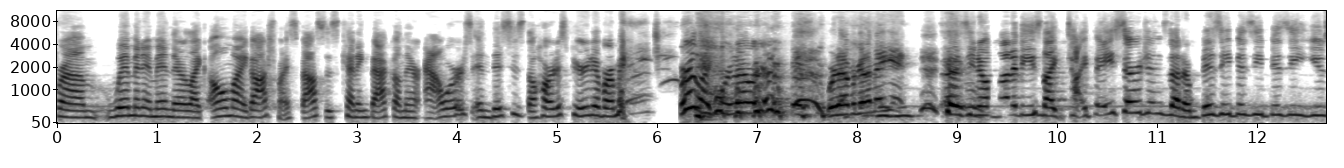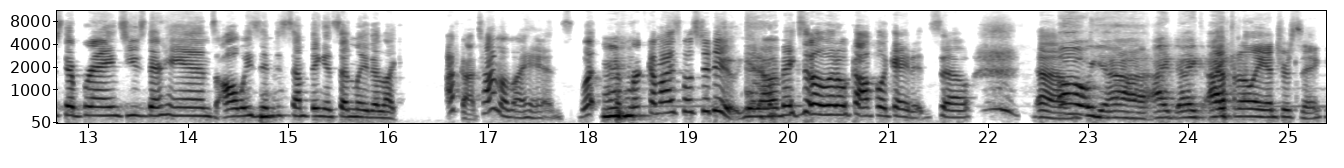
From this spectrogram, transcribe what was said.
from women and men they're like oh my gosh my spouse is cutting back on their hours and this is the hardest period of our marriage we're like we're never gonna we're never gonna make it because you know a lot of these like type a surgeons that are busy busy busy use their brains use their hands always into mm-hmm. something and suddenly they're like I've got time on my hands. What mm-hmm. the frick am I supposed to do? You know, it makes it a little complicated. So, um, oh yeah, I, I, definitely I, interesting.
